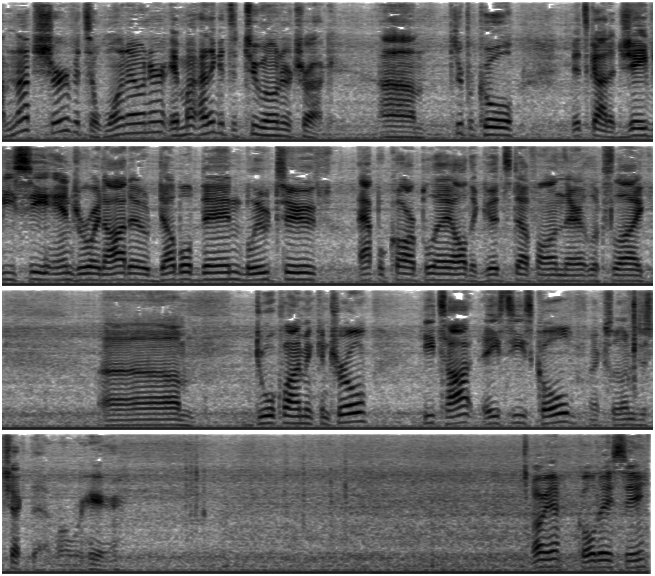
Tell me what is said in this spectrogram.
I'm not sure if it's a one owner. It might, I think it's a two owner truck. Um, super cool. It's got a JVC Android Auto double DIN, Bluetooth, Apple CarPlay, all the good stuff on there. It looks like um, dual climate control. Heat's hot, AC's cold. Actually, let me just check that while we're here. Oh yeah, cold AC.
